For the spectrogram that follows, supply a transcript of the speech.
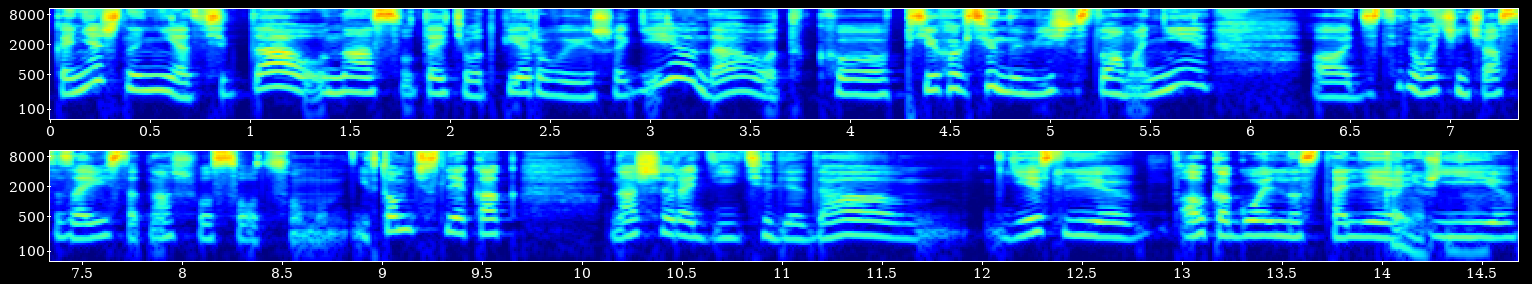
Конечно, нет. Всегда у нас вот эти вот первые шаги, да, вот к психоактивным веществам, они э, действительно очень часто зависят от нашего социума. И в том числе, как наши родители, да, есть ли алкоголь на столе. Конечно, и да.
